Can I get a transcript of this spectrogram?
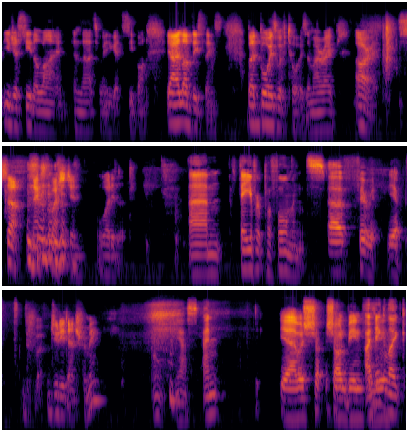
you just see the line and that's when you get to see Bond. Yeah, I love these things. But boys with toys, am I right? All right. So, next question. what is it? Um, favorite performance. Uh, favorite. Yep. Judi Dench for me. Oh, yes, and Yeah, it was Sh- Sean Bean. For I think me. like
